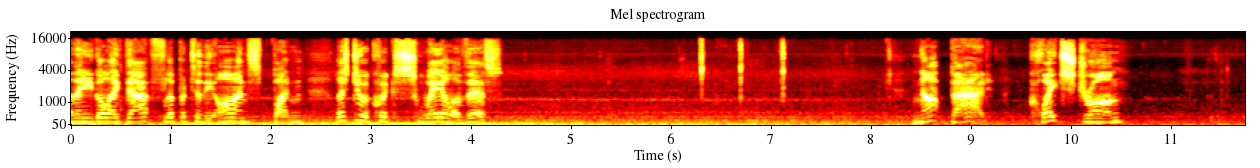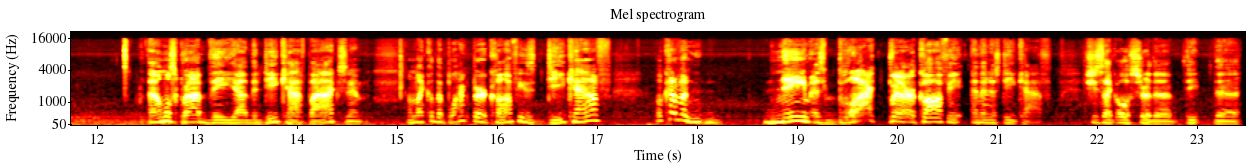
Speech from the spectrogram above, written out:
And then you go like that, flip it to the on button. Let's do a quick swale of this. Not bad, quite strong. I almost grabbed the uh, the decaf by accident. I'm like, oh, the Black Bear Coffee is decaf? What kind of a name is Black Bear Coffee? And then it's decaf. She's like, oh, sir, the the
